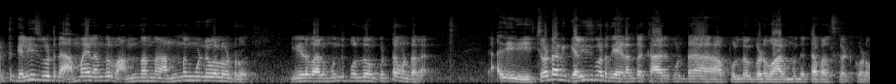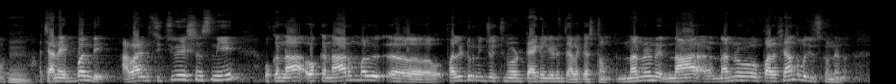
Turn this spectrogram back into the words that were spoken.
ఎంత గలీజ్గా ఉంటుంది. అమ్మాయిలందరూ అందంగా అందంగా ఉండే వాళ్ళు ఉంటారు ఈడ వాళ్ళ ముందు పొలదు అనుకుంటా ఉండాలి. అది చూడడానికి గలీజ్గా ఉంటుంది. ఏడంతా కారుకుంటా ఆ పుల్లం కూడా వాళ్ళ ముందు టవల్స్ కట్టుకోవడం. చాలా ఇబ్బంది. అలాంటి సిచ్యువేషన్స్ని ఒక నా ఒక నార్మల్ పల్లెటూరు నుంచి వచ్చిన వాడు ట్యాకిల్ చేయడం చాలా కష్టం. నన్ను నా నన్ను ప్రశాంత్లో చూసుకున్నాను నేను.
